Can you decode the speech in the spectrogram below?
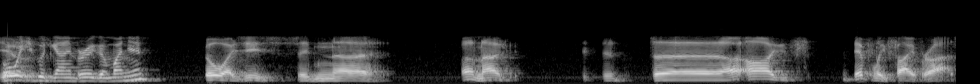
Yeah. Always a good game, Barooga and one U. Always is. And, uh, I don't know. It, uh, I, I definitely favour us.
